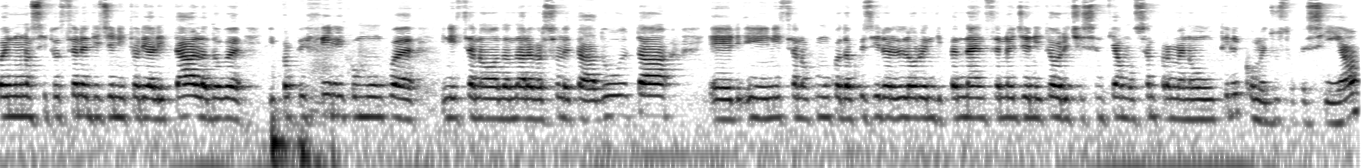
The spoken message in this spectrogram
poi in una situazione di genitorialità, laddove i propri figli comunque iniziano ad andare verso l'età adulta e iniziano comunque ad acquisire le loro indipendenze, noi genitori ci sentiamo sempre meno utili, come è giusto che sia,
